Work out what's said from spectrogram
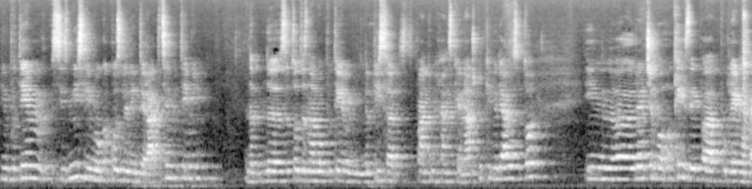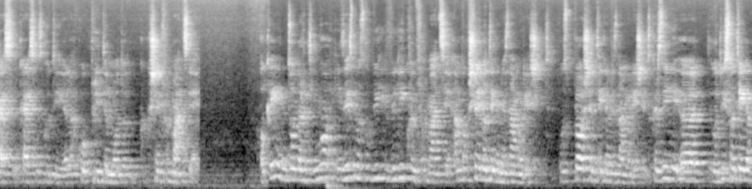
In potem si izmislimo, kako zgleda interakcija med temi, da, da, zato da znamo potem napisati kvantno-mehanske enačbe, ki veljajo za to. In uh, rečemo, ok, zdaj pa poglejmo, kaj se, kaj se zgodi, ja, lahko pridemo do kakšne informacije. Ok, in to naredimo, in zdaj smo dobili veliko informacij, ampak še vedno tega ne znamo rešiti. V splošnem tega ne znamo rešiti. Ker zdaj, uh, odvisno od tega,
